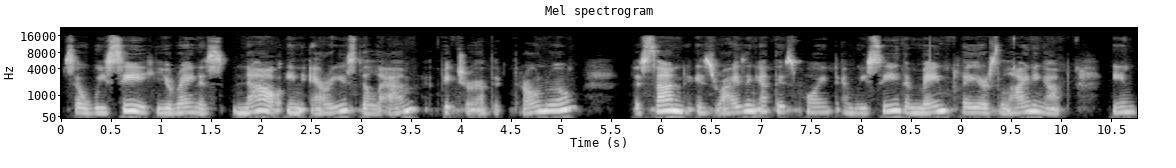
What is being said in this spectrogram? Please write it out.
So we see Uranus now in Aries, the lamb, picture of the throne room. The sun is rising at this point, and we see the main players lining up in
